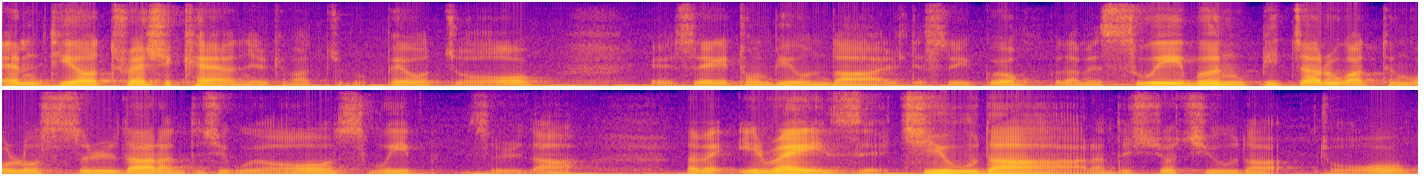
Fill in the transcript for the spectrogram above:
empty a trash can 이렇게 봤죠, 배웠죠. 예, 쓰레기통 비운다 할때 쓰이고요. 그 다음에 sweep은 빗자루 같은 걸로 쓸다란 뜻이고요. sweep 쓸다. 그 다음에 erase 지우다 라는 뜻이죠. 지우다 죠.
